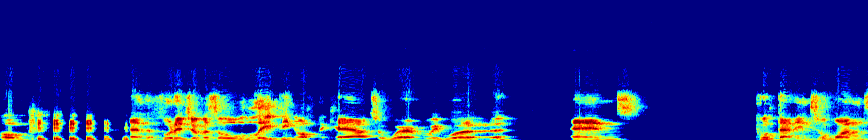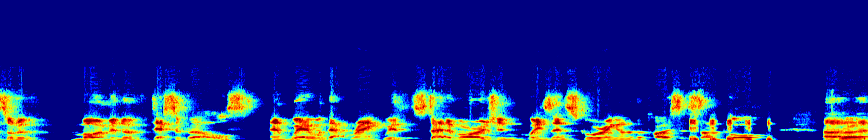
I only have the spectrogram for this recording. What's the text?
of and the footage of us all leaping off the couch or wherever we were and put that into one sort of moment of decibels and where would that rank with state of origin queensland scoring under the post at suncorp uh, Right.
